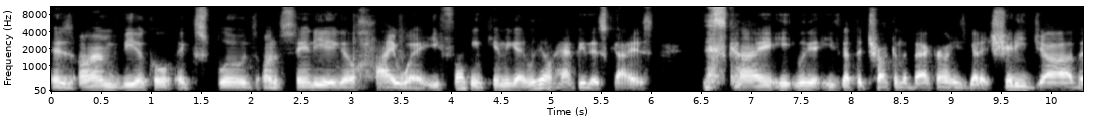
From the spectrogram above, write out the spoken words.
as armed vehicle explodes on San Diego highway. He fucking me, guy. Look how happy this guy is. This guy, he look at he's got the truck in the background. He's got a shitty job.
